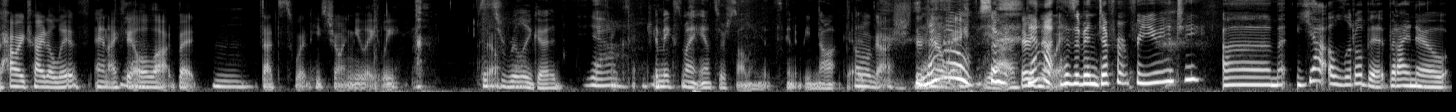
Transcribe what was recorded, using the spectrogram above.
how I try to live, and I fail a lot, but that's what he's showing me lately. That's really good. yeah. It makes my answer sound like it's going to be not good. oh gosh, there's no, No, way. so Yeah. yeah, no way. has it been different for you, Angie? Um, yeah, a little bit, but I know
